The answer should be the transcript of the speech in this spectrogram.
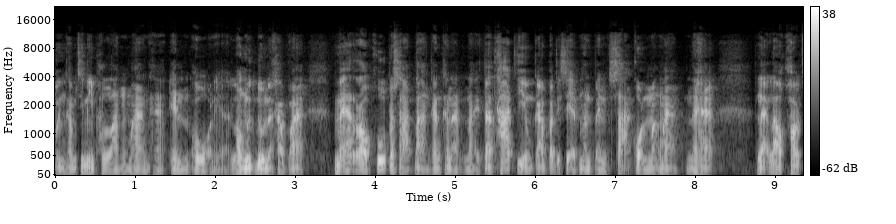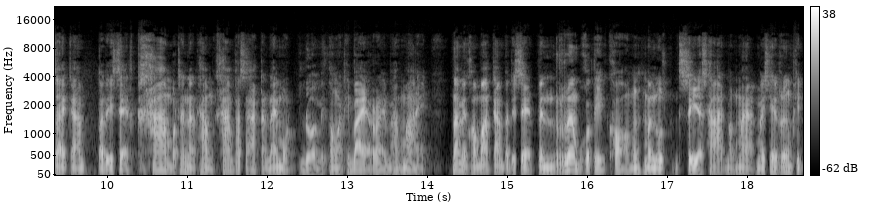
เป็นคำที่มีพลังมากฮะ no เนี่ยลองนึกดูนะครับว่า แม้เราพูดภาษาต่างกันขนาดไหน แต่ท่าทีของการปฏิเสธมันเป็นสากลมากๆนะฮะและเราเข้าใจการปฏิเสธข้ามวัฒนธรรมข้ามภาษากันได้หมด โดยไม่ต้องอธิบายอะไรมากมาย นั่นหมายความว่าการปฏิเสธเป็นเรื่องปกติของมนุษยชาติมากๆ ไม่ใช่เรื่องผิด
